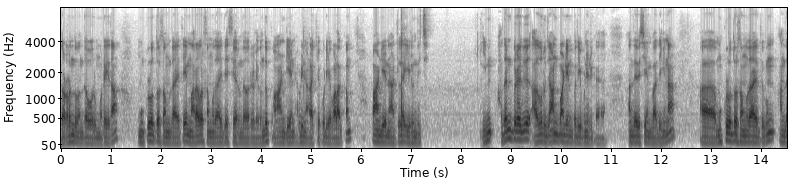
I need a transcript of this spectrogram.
தொடர்ந்து வந்த ஒரு முறை தான். முக்குளத்தூர் சமுதாயத்தை மறவர் சமுதாயத்தை சேர்ந்தவர்களை வந்து பாண்டியன் அப்படின்னு அழைக்கக்கூடிய வழக்கம் பாண்டிய நாட்டில் இருந்துச்சு. இன் அதன் பிறகு அவர் ஜான் பாண்டியன் பதிவு பண்ணியிருக்க அந்த விஷயம் பார்த்தீங்கன்னா ஆஹ், முக்குளத்தூர் சமுதாயத்துக்கும் அந்த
